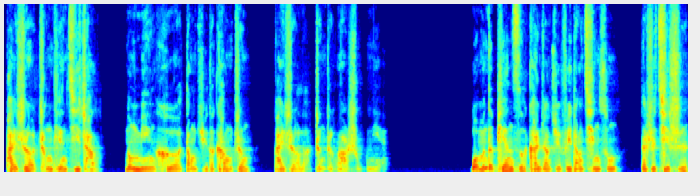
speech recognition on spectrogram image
拍摄成田机场农民和当局的抗争，拍摄了整整二十五年。我们的片子看上去非常轻松，但是其实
